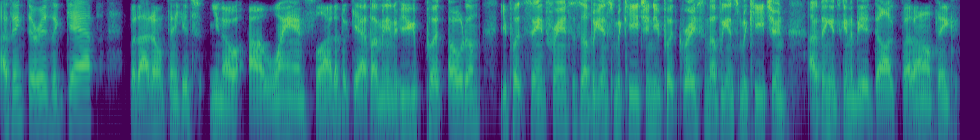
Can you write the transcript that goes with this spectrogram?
I think there is a gap but I don't think it's you know a landslide of a gap. I mean, if you put Odom, you put St. Francis up against McEachern, you put Grayson up against McEachern, I think it's going to be a dogfight. I don't think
